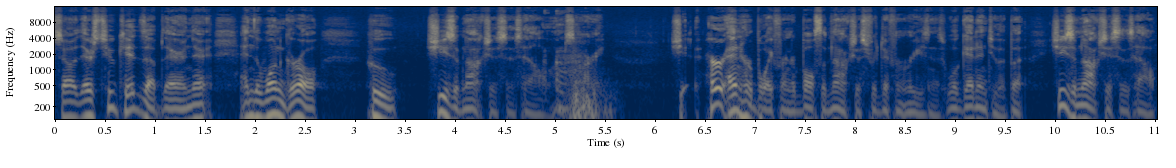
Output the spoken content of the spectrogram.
So there's two kids up there, and there and the one girl who she's obnoxious as hell. I'm sorry. She, her and her boyfriend are both obnoxious for different reasons. We'll get into it, but she's obnoxious as hell.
